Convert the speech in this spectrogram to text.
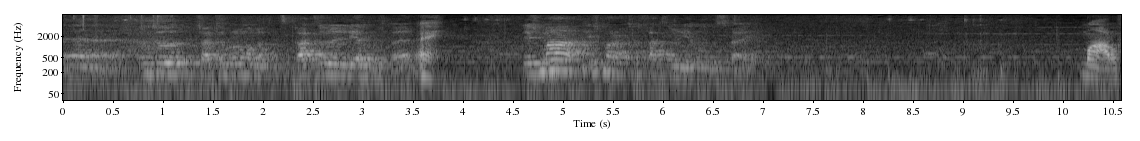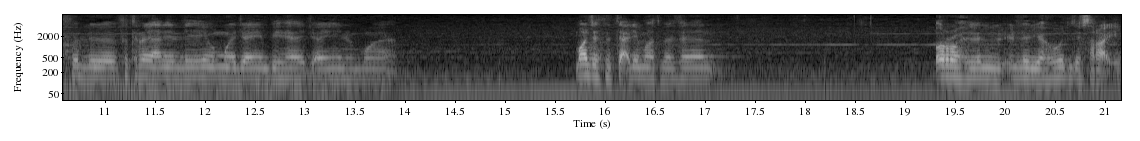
آه، أنتم تعتبرون تقاتلون اليهود؟ إيه ليش ما ليش ما رحتوا تقاتلون اليهود بإسرائيل؟ ما أعرف الفكرة يعني اللي هم جايين بها جايين هم ما جتنا تعليمات مثلا نروح لل- لليهود لإسرائيل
